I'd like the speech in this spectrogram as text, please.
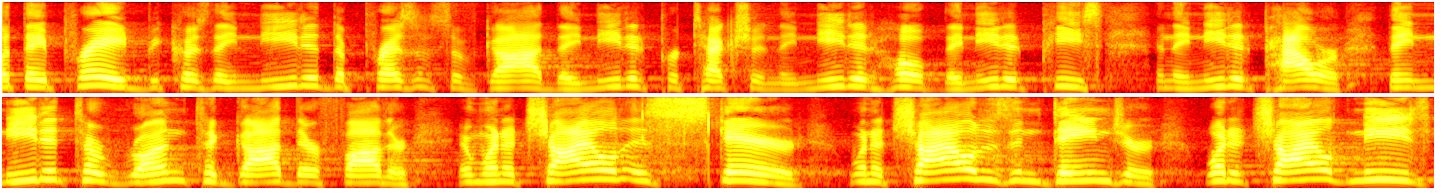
But they prayed because they needed the presence of God. They needed protection. They needed hope. They needed peace. And they needed power. They needed to run to God their Father. And when a child is scared, when a child is in danger, what a child needs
